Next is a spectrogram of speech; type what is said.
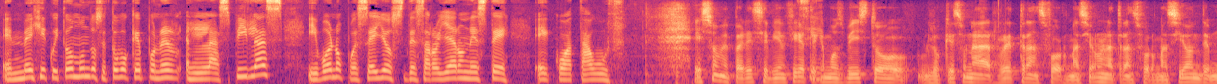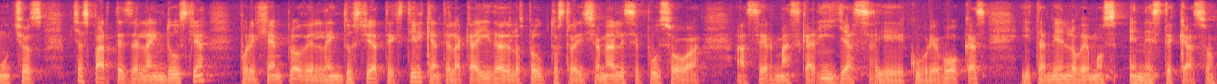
en México y todo el mundo se tuvo que poner las pilas y bueno, pues ellos desarrollaron este ecoataúd. Eso me parece bien. Fíjate que hemos visto lo que es una retransformación, una transformación de muchos, muchas partes de la industria. Por ejemplo, de la industria textil, que ante la caída de los productos tradicionales se puso a, hacer mascarillas, eh, cubrebocas, y también lo vemos en este caso.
